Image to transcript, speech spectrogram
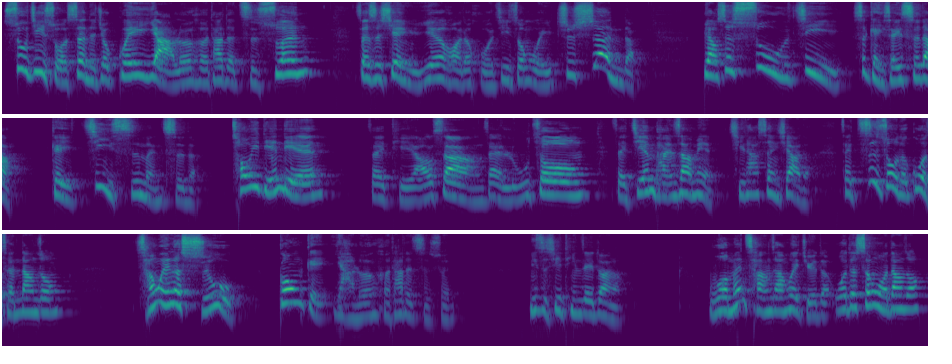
素祭所剩的就归亚伦和他的子孙，这是献与耶和华的火祭中为之剩的，表示素祭是给谁吃的？给祭司们吃的，抽一点点在铁窑上，在炉中，在煎盘上面，其他剩下的在制作的过程当中。成为了食物，供给亚伦和他的子孙。你仔细听这一段了。我们常常会觉得，我的生活当中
